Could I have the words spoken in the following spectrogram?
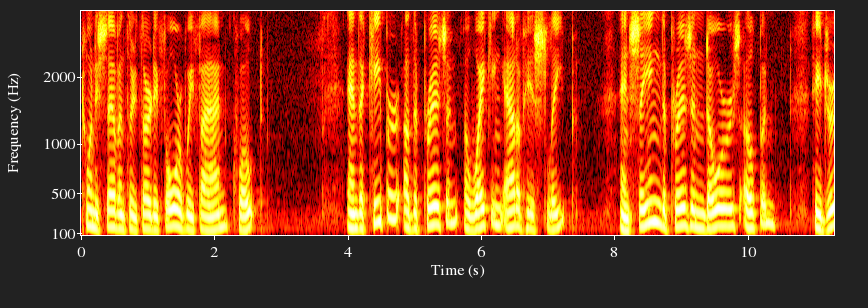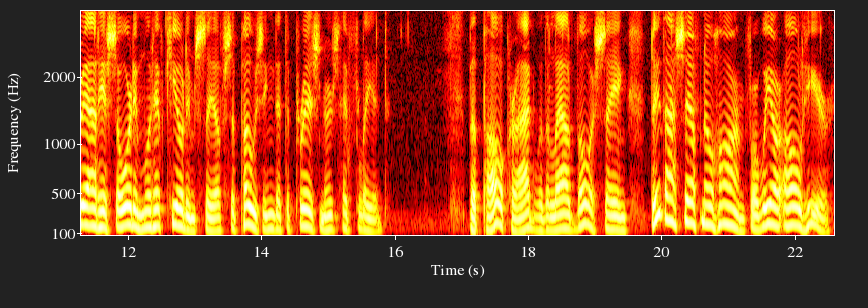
27 through 34, we find, quote, And the keeper of the prison, awaking out of his sleep, and seeing the prison doors open, he drew out his sword and would have killed himself, supposing that the prisoners had fled. But Paul cried with a loud voice, saying, Do thyself no harm, for we are all here.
